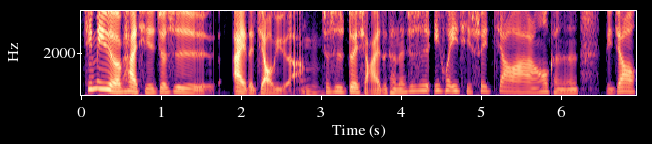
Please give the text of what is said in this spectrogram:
亲密育儿派其实就是爱的教育啦，嗯就是对小孩子可能就是一会一起睡觉啊，然后可能比较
